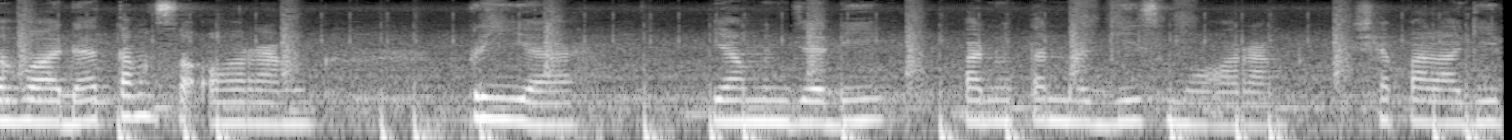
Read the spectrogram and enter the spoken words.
bahwa datang seorang pria yang menjadi panutan bagi semua orang. Siapa lagi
